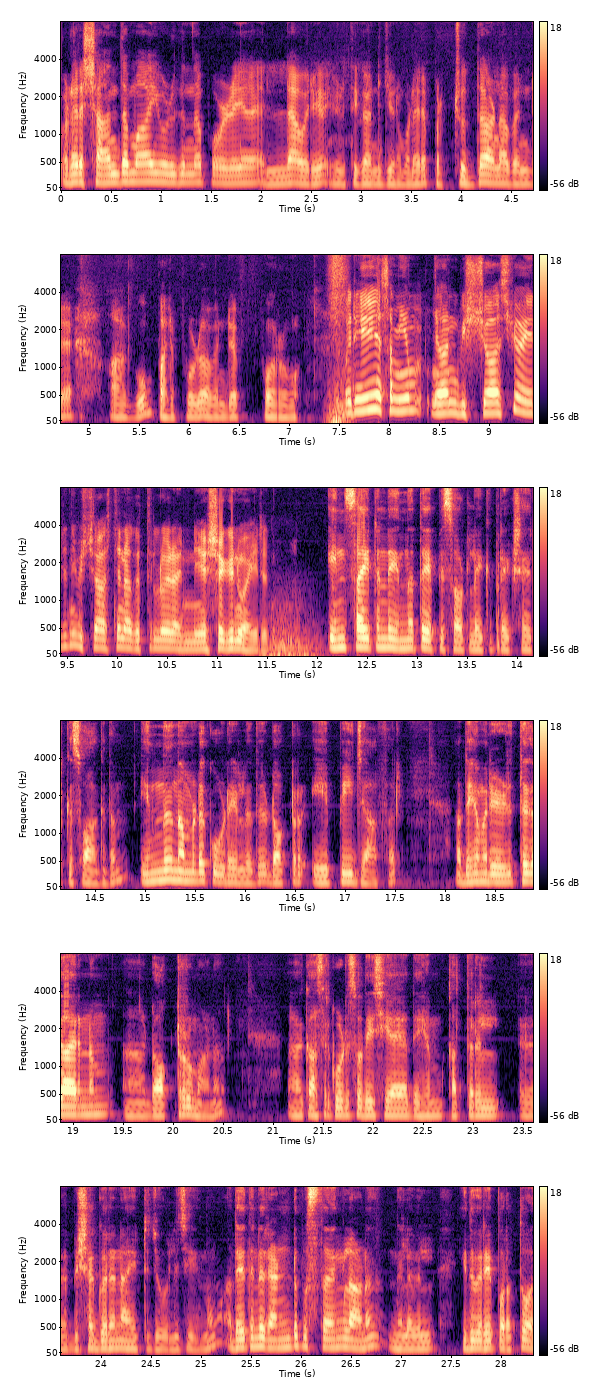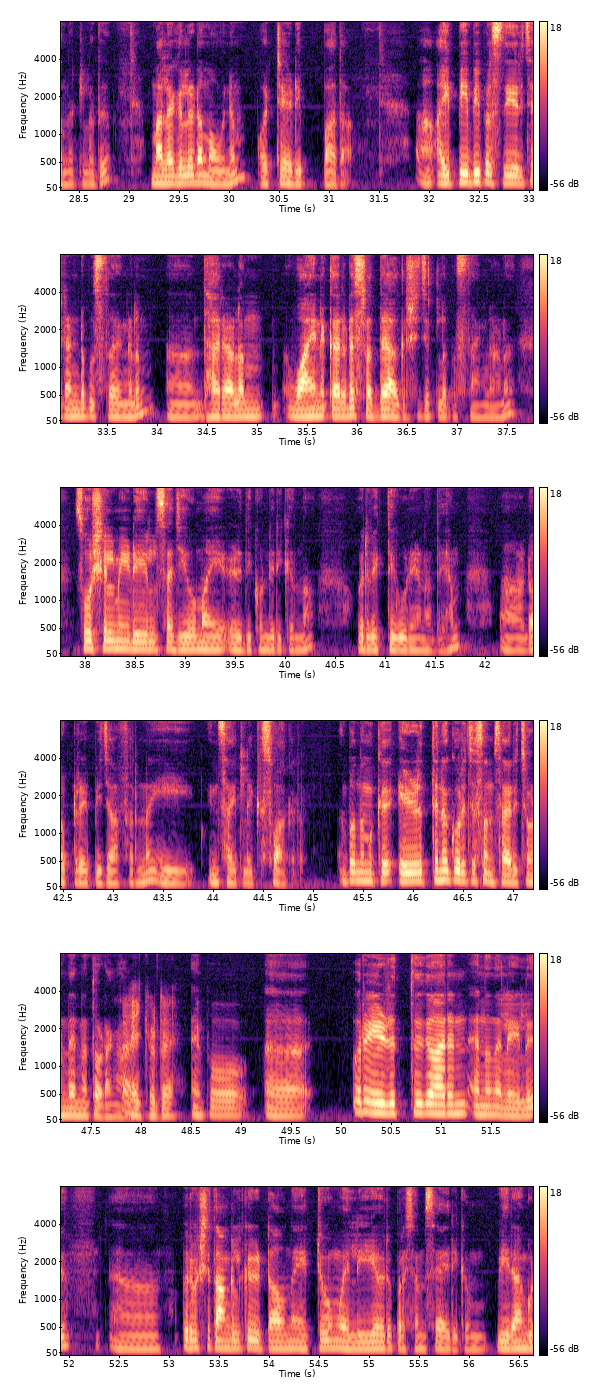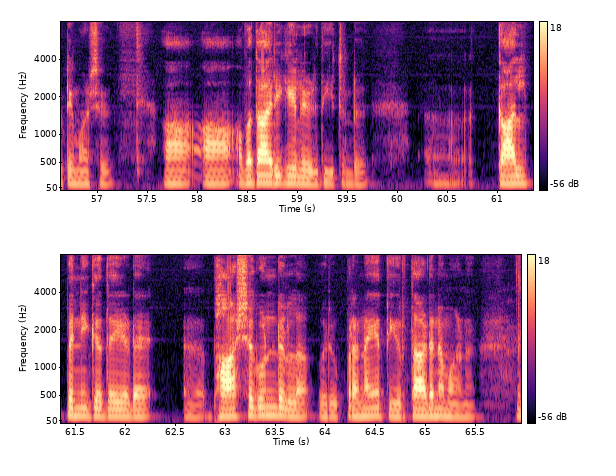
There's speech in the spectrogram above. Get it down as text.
വളരെ ശാന്തമായി ഒഴുകുന്ന പുഴയെ എല്ലാ ഒരു എഴുത്തുകാരന്റെ ജീവനം വളരെ പ്രക്ഷുബ്ധമാണ് അവന്റെ ആകവും പലപ്പോഴും അവന്റെ പുറവും. ഒരേ സമയം ഞാൻ വിശ്വാസിയുമായിരുന്നു വിശ്വാസത്തിനകത്തുള്ള ഒരു അന്വേഷകനുമായിരുന്നു. ഇൻസൈറ്റിന്റെ ഇന്നത്തെ എപ്പിസോഡിലേക്ക് പ്രേക്ഷകർക്ക് സ്വാഗതം. ഇന്ന് നമ്മുടെ കൂടെയുള്ളത് ഡോക്ടർ എ പി ജാഫർ. അദ്ദേഹം ഒരു എഴുത്തുകാരനും ഡോക്ടറുമാണ്. കാസർഗോഡ് സ്വദേശിയായ അദ്ദേഹം ഖത്തറിൽ ബിഷഗുരനായിട്ട് ബിഷഗ്വരനായിട്ട് ജോലി ചെയ്യുന്നു. അദ്ദേഹത്തിന്റെ രണ്ട് പുസ്തകങ്ങളാണ് നിലവിൽ ഇതുവരെ പുറത്തു വന്നിട്ടുള്ളത്. മലകളുടെ മൗനം ഒറ്റയടിപ്പാത ഐ പി ബി പ്രസിദ്ധീകരിച്ച രണ്ട് പുസ്തകങ്ങളും ധാരാളം വായനക്കാരുടെ ശ്രദ്ധ ആകർഷിച്ചിട്ടുള്ള പുസ്തകങ്ങളാണ്. സോഷ്യൽ മീഡിയയിൽ സജീവമായി എഴുതിക്കൊണ്ടിരിക്കുന്ന ഒരു വ്യക്തി കൂടിയാണ് അദ്ദേഹം. ഡോക്ടർ എ പി ജാഫറിന് ഈ ഇൻസൈറ്റിലേക്ക് സ്വാഗതം. അപ്പോൾ നമുക്ക് എഴുത്തിനെ കുറിച്ച് സംസാരിച്ചുകൊണ്ട് തന്നെ തുടങ്ങാം. ആയിക്കോട്ടെ. ഇപ്പോൾ ഒരു എഴുത്തുകാരൻ എന്ന നിലയിൽ ഒരുപക്ഷെ താങ്കൾക്ക് കിട്ടാവുന്ന ഏറ്റവും വലിയ ഒരു പ്രശംസയായിരിക്കും വീരാൻകുട്ടി മാഷ് ആ ആ അവതാരികയിൽ എഴുതിയിട്ടുണ്ട്. കാൽപ്പനികതയുടെ ഭാഷ കൊണ്ടുള്ള ഒരു പ്രണയ തീർത്ഥാടനമാണ്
